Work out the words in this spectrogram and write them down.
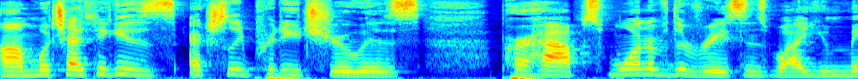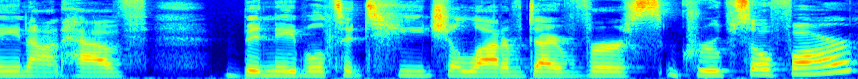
um, which I think is actually pretty true, is perhaps one of the reasons why you may not have been able to teach a lot of diverse groups so far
